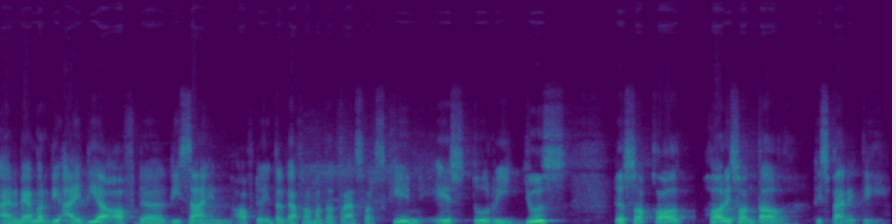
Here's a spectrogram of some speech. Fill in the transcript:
I remember the idea of the design of the intergovernmental transfer scheme is to reduce the so-called horizontal disparity.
